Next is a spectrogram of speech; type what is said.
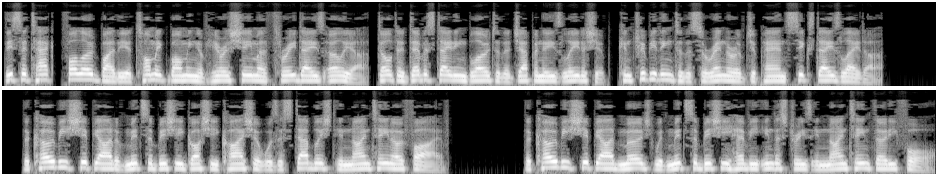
This attack, followed by the atomic bombing of Hiroshima three days earlier, dealt a devastating blow to the Japanese leadership, contributing to the surrender of Japan six days later. The Kobe shipyard of Mitsubishi Goshi Kaisha was established in 1905. The Kobe shipyard merged with Mitsubishi Heavy Industries in 1934.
